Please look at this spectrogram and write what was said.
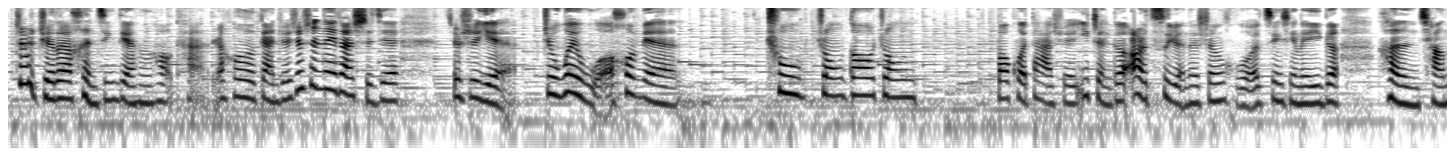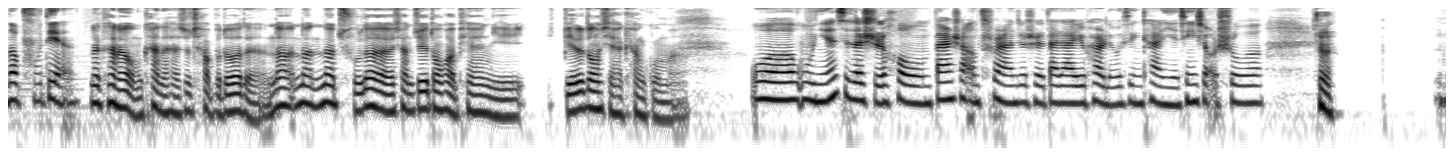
就是觉得很经典、很好看。然后感觉就是那段时间，就是也就为我后面初中、高中。包括大学一整个二次元的生活进行了一个很强的铺垫。那看来我们看的还是差不多的。那那那除了像这些动画片，你别的东西还看过吗？我五年级的时候，我们班上突然就是大家一块儿流行看言情小说。哼，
